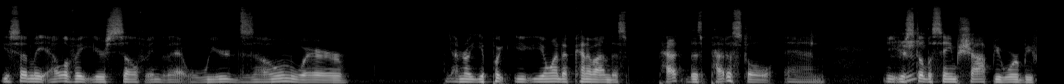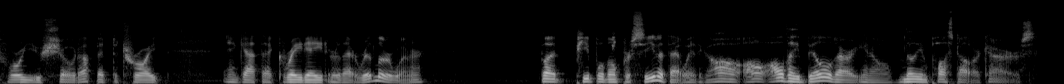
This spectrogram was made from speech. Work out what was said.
you suddenly elevate yourself into that weird zone where I don't know. You put you, you wind up kind of on this pet this pedestal, and you- you're Mhm. still the same shop you were before you showed up at Detroit and got that Great Eight or that Ridler winner. But people don't perceive it that way. They go, "Oh, all, all they build are you know million plus dollar cars."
